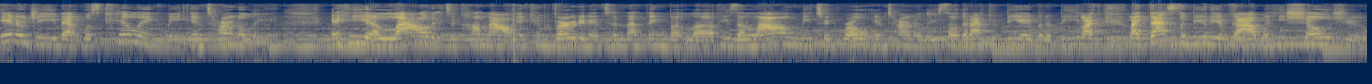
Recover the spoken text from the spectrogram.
energy that was killing me internally and he allowed it to come out and convert it into nothing but love. He's allowing me to grow internally so that i can be able to be like like that's the beauty of god when he shows you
